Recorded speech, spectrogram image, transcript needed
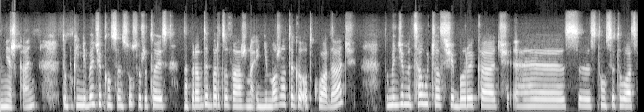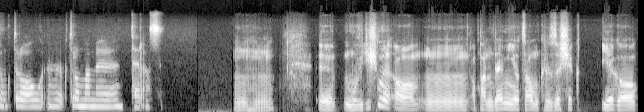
mieszkań, dopóki nie będzie konsensusu, że to jest naprawdę bardzo ważne i nie można tego odkładać, to będziemy cały czas się borykać z, z tą sytuacją, którą, którą mamy teraz. Mhm. Mówiliśmy o, mm, o pandemii, o całym kryzysie, jego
